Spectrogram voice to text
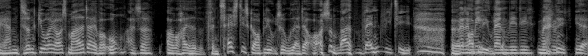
Ja, men sådan gjorde jeg også meget, da jeg var ung, altså, og havde fantastiske oplevelser ud af det, og også meget vanvittige øh, Hvad er det mest oplevelser. vanvittige? Men, ja,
